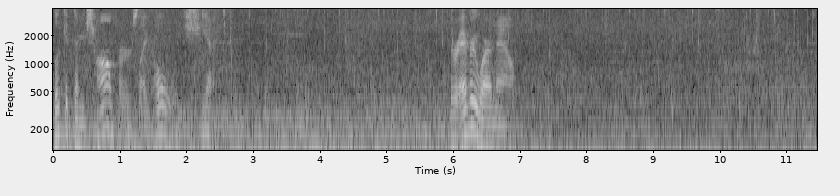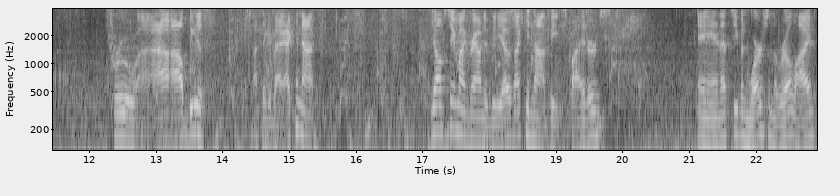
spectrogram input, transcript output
Look at them chompers, like holy shit. They're everywhere now. True, I, I'll beat us. I take it back. I cannot. Y'all seen my grounded videos. I cannot beat spiders. And that's even worse in the real life.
